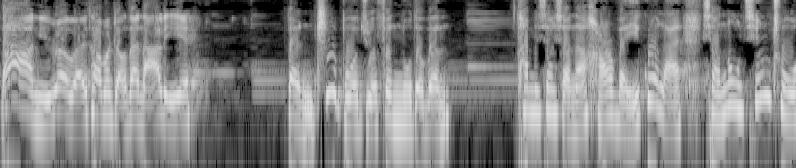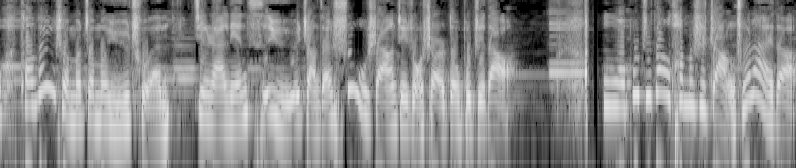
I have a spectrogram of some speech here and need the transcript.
那你认为它们长在哪里？本质伯爵愤怒地问。他们向小男孩围过来，想弄清楚他为什么这么愚蠢，竟然连词语长在树上这种事儿都不知道。我不知道他们是长出来的。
